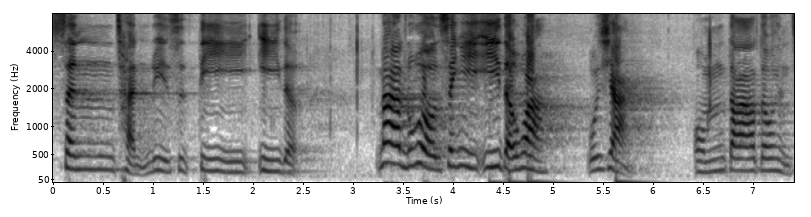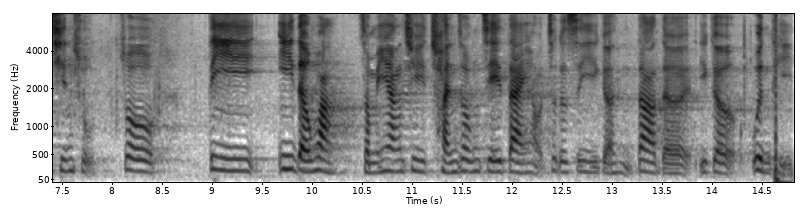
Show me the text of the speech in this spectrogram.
生产率是低于一的。那如果生育一的话，我想我们大家都很清楚，做第一的话，怎么样去传宗接代哈，这个是一个很大的一个问题，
